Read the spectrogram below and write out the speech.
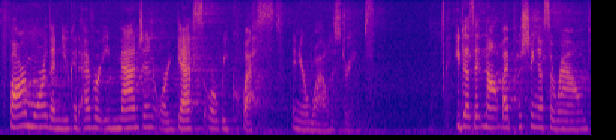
Far more than you could ever imagine or guess or request in your wildest dreams. He does it not by pushing us around,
